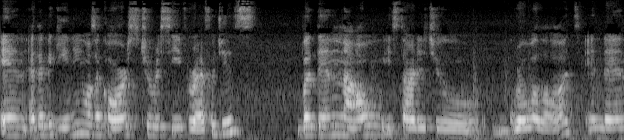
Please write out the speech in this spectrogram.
And at the beginning was a course to receive refugees, but then now it started to grow a lot, and then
